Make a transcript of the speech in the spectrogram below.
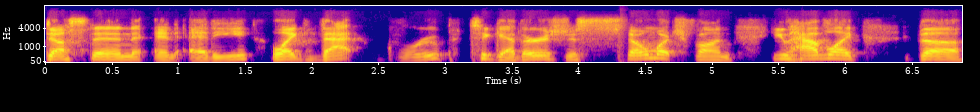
Dustin, and Eddie. Like that group together is just so much fun. You have like the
